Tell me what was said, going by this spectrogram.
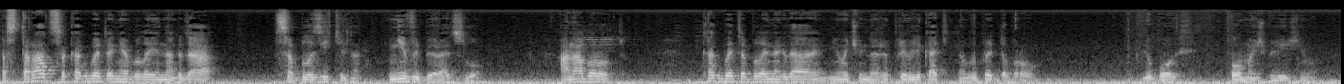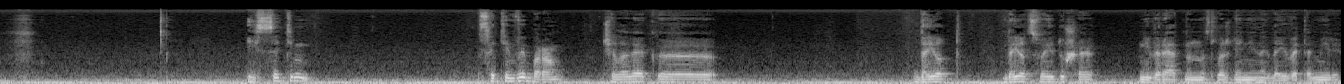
постараться, как бы это ни было иногда соблазительно, не выбирать зло, а наоборот, как бы это было иногда не очень даже привлекательно, выбрать добро, любовь, помощь ближнему. И с этим, с этим выбором человек э, дает, дает своей душе невероятное наслаждение иногда и в этом мире.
